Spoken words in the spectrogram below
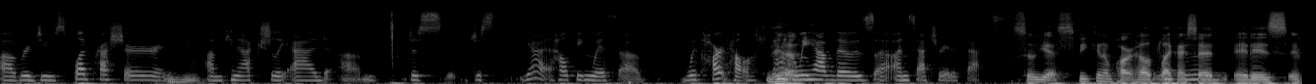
uh, reduce blood pressure and Mhm. um, can actually add um, just just yeah helping with uh, with heart health Yeah. when we have those uh, unsaturated fats So yes, speaking of heart health, like I Mhm. said, it is it,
